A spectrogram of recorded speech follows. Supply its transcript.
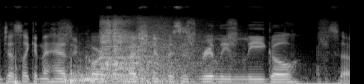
Just like in the hazard course, I question if this is really legal, so...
